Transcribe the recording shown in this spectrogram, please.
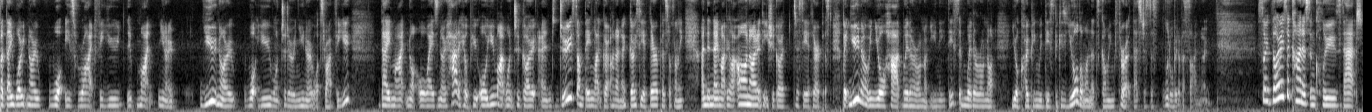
but they won't know what is right for you. It might you know you know what you want to do and you know what's right for you. They might not always know how to help you or you might want to go and do something like go i don't know go see a therapist or something and then they might be like oh no i don't think you should go to see a therapist. But you know in your heart whether or not you need this and whether or not you're coping with this because you're the one that's going through it. That's just a little bit of a side note. So those are kind of some clues that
